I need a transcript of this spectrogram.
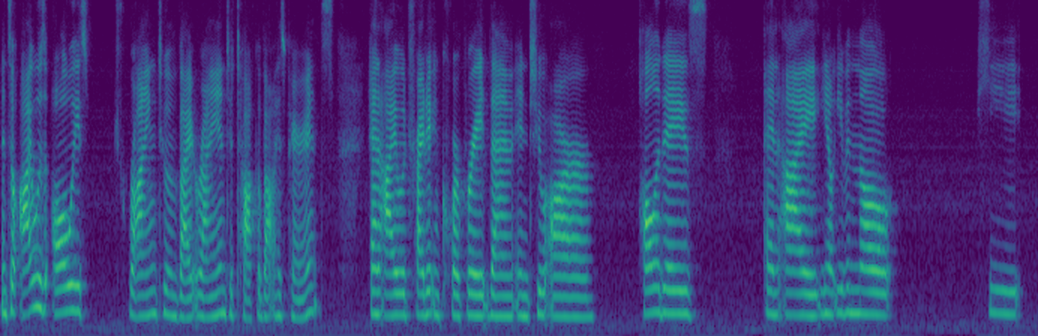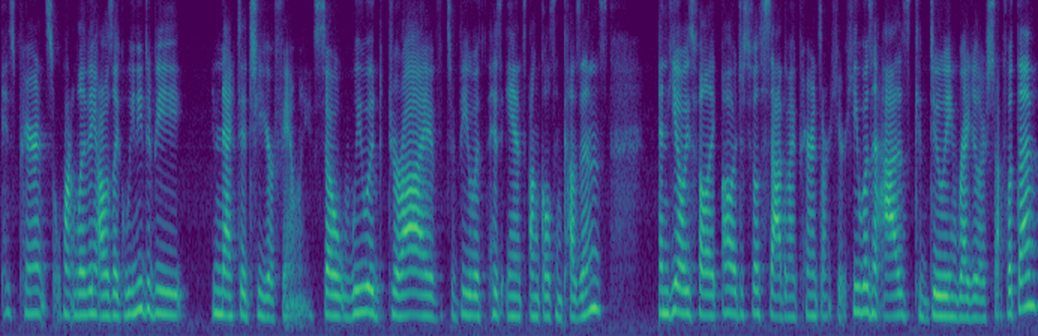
And so I was always trying to invite Ryan to talk about his parents and I would try to incorporate them into our holidays and I, you know, even though he his parents weren't living, I was like, we need to be connected to your family. So we would drive to be with his aunts, uncles, and cousins. And he always felt like, oh, I just feel sad that my parents aren't here. He wasn't as doing regular stuff with them.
